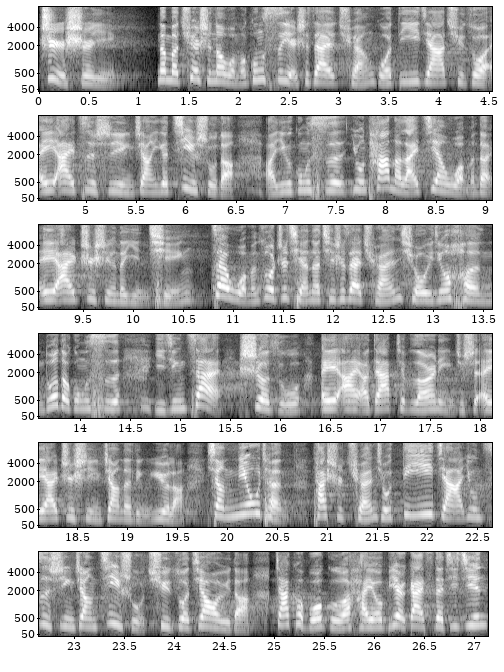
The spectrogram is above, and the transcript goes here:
智适应。那么确实呢，我们公司也是在全国第一家去做 AI 自适应这样一个技术的啊一个公司，用它呢来建我们的 AI 自适应的引擎。在我们做之前呢，其实在全球已经有很多的公司已经在涉足 AI Adaptive Learning，就是 AI 自适应这样的领域了。像 Newton，它是全球第一家用自适应这样技术去做教育的。扎克伯格还有比尔盖茨的基金，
